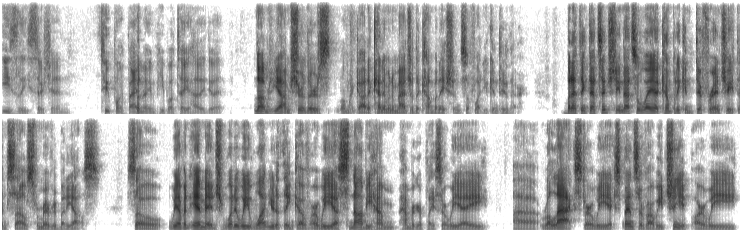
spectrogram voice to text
easily search it, and 2.5 But- million people tell you how they do it. No, I'm, yeah, I'm sure there's. Oh my god, I can't even imagine the combinations of what you can do there. But I think that's interesting. That's a way a company can differentiate themselves from everybody else. So we have an image. What do we want you to think of? Are we a snobby ham- hamburger place? Are we a uh, relaxed? Are we expensive? Are we cheap? Are we?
